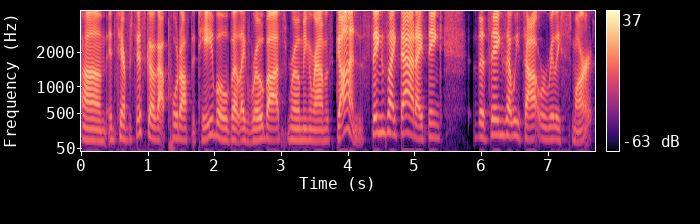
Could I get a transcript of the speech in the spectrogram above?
um, in San Francisco got pulled off the table, but like robots roaming around with guns, things like that. I think the things that we thought were really smart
